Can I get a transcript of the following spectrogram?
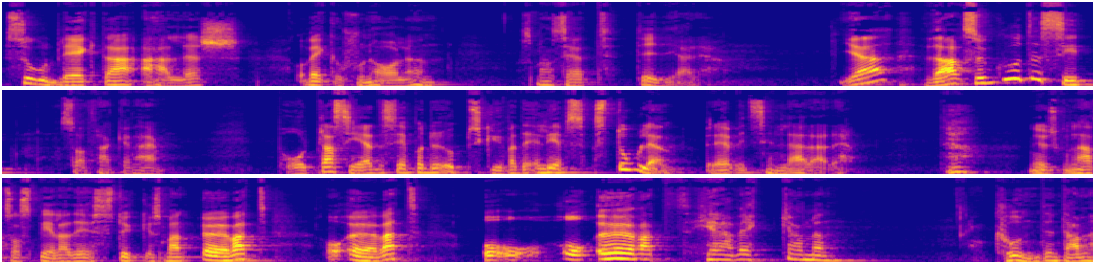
solblekta Allers och veckojournalen som han sett tidigare. Ja, varsågod och sitt, sa Frankenheim. Paul placerade sig på den uppskruvade elevstolen bredvid sin lärare. Nu skulle han alltså spela det stycke som han övat och övat och, och, och övat hela veckan, men kunde inte. Han,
